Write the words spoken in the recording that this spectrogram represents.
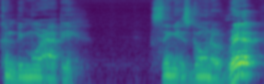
Couldn't be more happy. This thing is going to rip.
